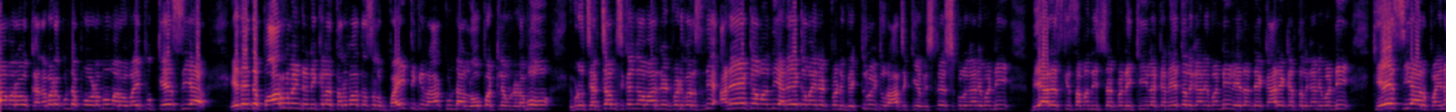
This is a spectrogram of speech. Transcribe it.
రామారావు కనబడకుండా పోవడము మరోవైపు కేసీఆర్ ఏదైతే పార్లమెంట్ ఎన్నికల తర్వాత అసలు బయటికి రాకుండా లోపట్లే ఉండడము ఇప్పుడు చర్చాంశకంగా మారినటువంటి పరిస్థితి. అనేక మంది అనేకమైనటువంటి వ్యక్తులు ఇటు రాజకీయ విశ్లేషకులు కానివ్వండి బీఆర్ఎస్కి సంబంధించినటువంటి కీలక నేతలు కానివ్వండి లేదంటే కార్యకర్తలు కానివ్వండి కేసీఆర్ పైన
